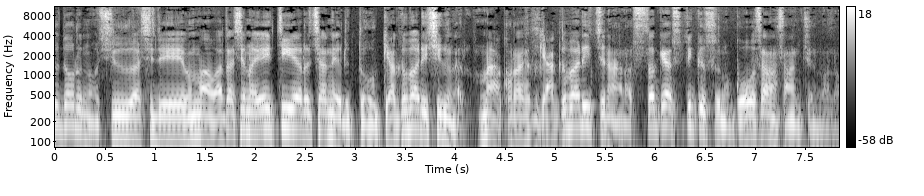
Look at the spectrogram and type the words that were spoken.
ルドルの週足で、まあ私の ATR チャンネルと逆張りシグナル。まあこれは逆張りっていうのはあのストキャスティクスの533っていうのの、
